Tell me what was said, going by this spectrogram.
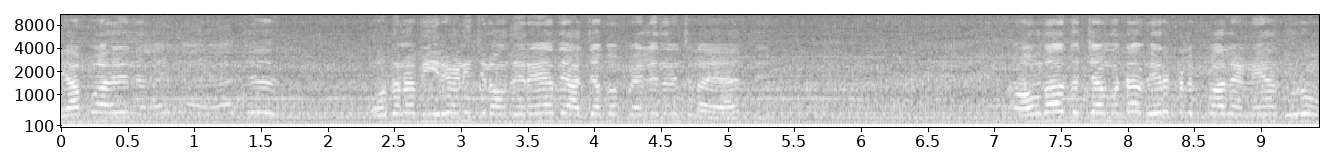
ਇਹ ਆਪਾਂ ਹਲੇ ਨਵਾਂ ਹੀ ਬਣਾਇਆ ਅੱਜ ਉਦੋਂ ਨਾ ਵੀਰੇ ਨਹੀਂ ਚਲਾਉਂਦੇ ਰਹੇ ਆ ਤੇ ਅੱਜ ਆਪਾਂ ਪਹਿਲੇ ਦਿਨ ਚਲਾਇਆ ਇੱਥੇ। ਆਉਂਦਾ ਦੂਜਾ ਮੁੰਡਾ, ਫੇਰ ਕਲਿੱਪਾਂ ਲੈਣੇ ਆ ਦੂਰੋਂ।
